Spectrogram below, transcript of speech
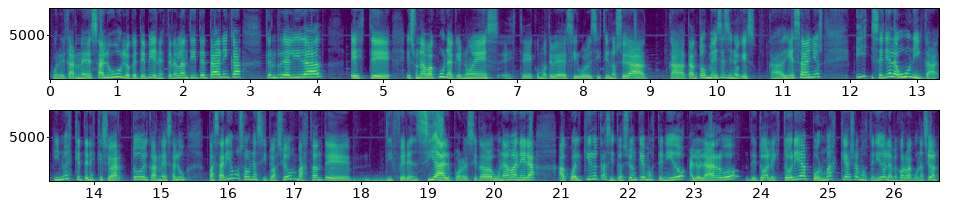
por el carnet de salud, lo que te viene es tener la antitetánica que en realidad este, es una vacuna que no es, este, ¿cómo te voy a decir? Vuelvo a insistir, no se da cada tantos meses, sino que es cada 10 años y sería la única. Y no es que tenés que llevar todo el carnet de salud. Pasaríamos a una situación bastante diferencial, por decirlo de alguna manera, a cualquier otra situación que hemos tenido a lo largo de toda la historia, por más que hayamos tenido la mejor vacunación.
